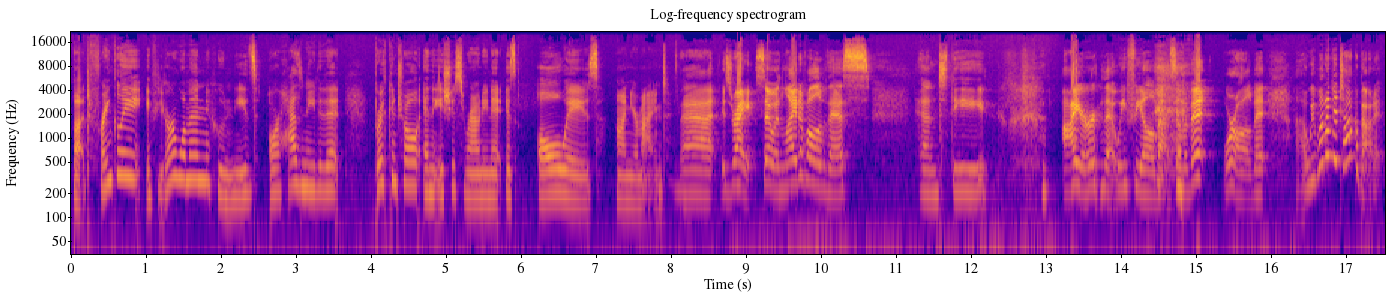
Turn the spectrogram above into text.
But frankly, if you're a woman who needs or has needed it, birth control and the issues surrounding it is always on your mind. That is right. So, in light of all of this and the ire that we feel about some of it or all of it, uh, we wanted to talk about it.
